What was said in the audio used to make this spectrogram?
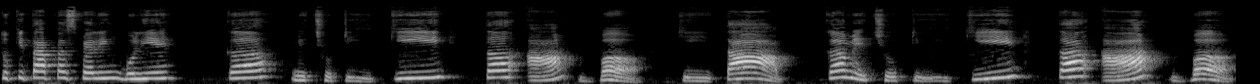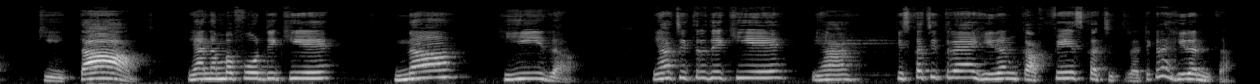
तो किताब का स्पेलिंग बोलिए, क में छोटी, की, त, आ, ब। किताब। क में छोटी की त आ ब। किताब। यहाँ नंबर फोर देखिए। न हीर यहाँ चित्र देखिए। यहाँ किसका चित्र है? हिरन का, फेस का चित्र है, ठीक है ना? हिरन का।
